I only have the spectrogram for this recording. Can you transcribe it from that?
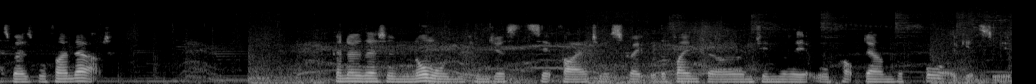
I suppose we'll find out. I know that in normal you can just set fire to a scrake with a flamethrower and generally it will pop down before it gets to you.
